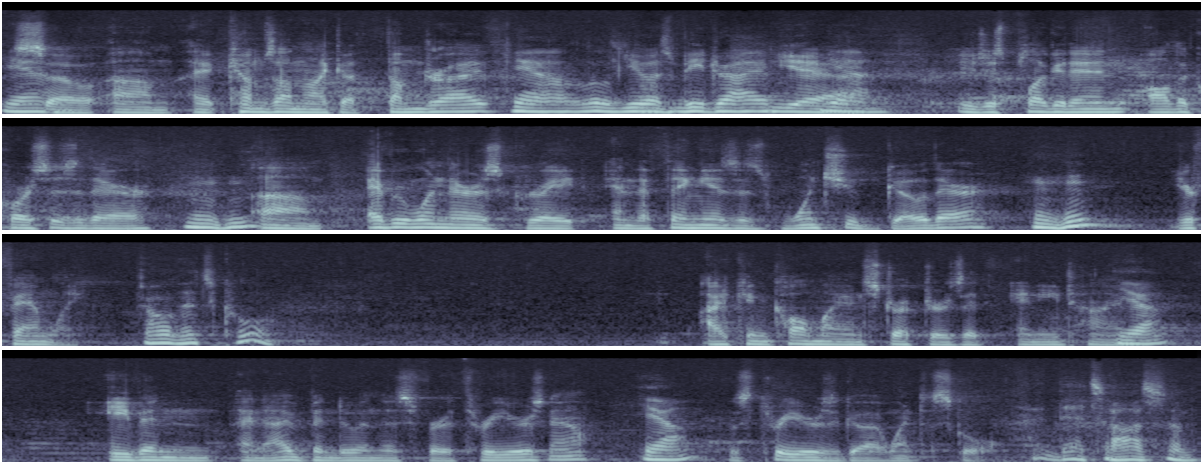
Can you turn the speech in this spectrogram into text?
Yeah. So um, it comes on like a thumb drive. yeah, a little USB drive. Yeah. yeah. You just plug it in. All the courses are there. Mm-hmm. Um, everyone there is great. And the thing is, is once you go there, Mm-hmm. your family. Oh, that's cool. I can call my instructors at any time. Yeah. Even, and I've been doing this for three years now. Yeah. It was three years ago I went to school. That's awesome.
